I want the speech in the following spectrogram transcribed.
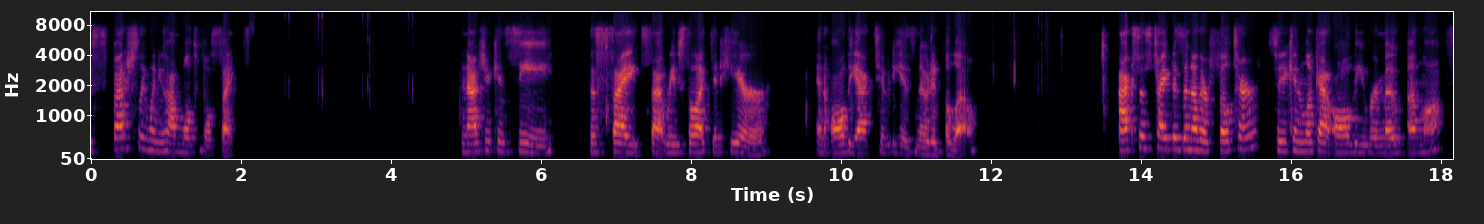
especially when you have multiple sites. And as you can see, the sites that we've selected here and all the activity is noted below. Access type is another filter, so you can look at all the remote unlocks,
